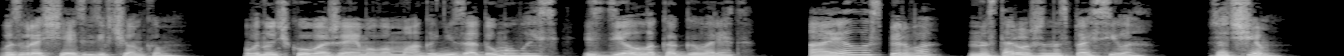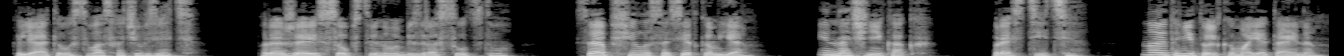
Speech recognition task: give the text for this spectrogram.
возвращаясь к девчонкам. Внучка уважаемого мага, не задумываясь, сделала, как говорят. А Элла сперва настороженно спросила. «Зачем?» «Клятву с вас хочу взять». Поражаясь собственному безрассудству, сообщила соседкам я. Иначе никак. Простите, но это не только моя тайна.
